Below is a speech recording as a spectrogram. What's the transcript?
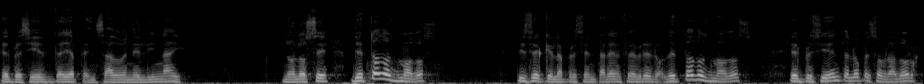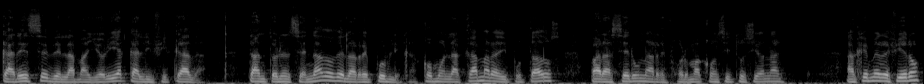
el presidente haya pensado en el INAI. No lo sé. De todos modos, dice que la presentará en febrero. De todos modos, el presidente López Obrador carece de la mayoría calificada, tanto en el Senado de la República como en la Cámara de Diputados, para hacer una reforma constitucional. ¿A qué me refiero?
